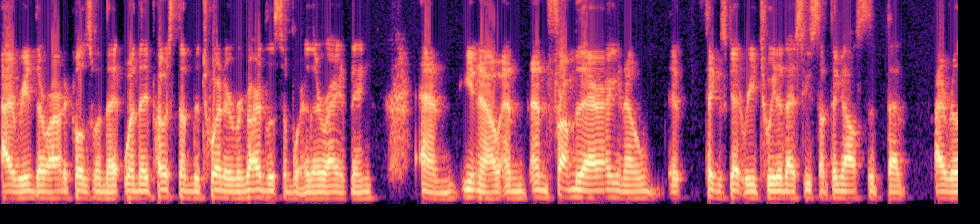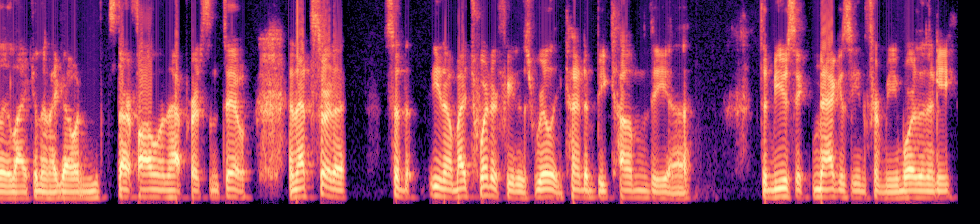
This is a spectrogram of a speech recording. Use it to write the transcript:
I read their articles when they when they post them to Twitter, regardless of where they're writing, and you know and and from there you know if things get retweeted, I see something else that that I really like, and then I go and start following that person too, and that's sort of so you know my Twitter feed has really kind of become the uh, the music magazine for me more than any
